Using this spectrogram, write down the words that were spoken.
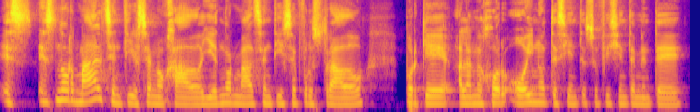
es, es normal sentirse enojado y es normal sentirse frustrado porque a lo mejor hoy no te sientes suficientemente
